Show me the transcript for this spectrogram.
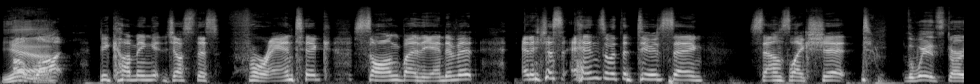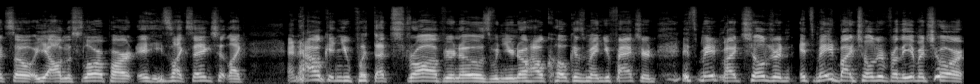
Yeah, a lot becoming just this frantic song by the end of it. And it just ends with the dude saying, sounds like shit. the way it starts, so yeah, on the slower part, he's like saying shit like, and how can you put that straw up your nose when you know how Coke is manufactured? It's made by children. It's made by children for the immature.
